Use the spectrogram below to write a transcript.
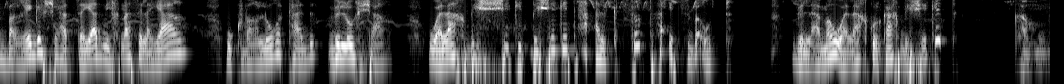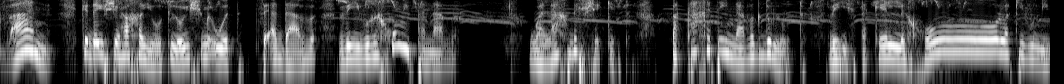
ברגע שהצייד נכנס אל היער, הוא כבר לא רקד ולא שר, הוא הלך בשקט בשקט על קצות האצבעות. ולמה הוא הלך כל כך בשקט? כמובן, כדי שהחיות לא ישמעו את צעדיו ויברחו מפניו. הוא הלך בשקט, פקח את עיניו הגדולות, והסתכל לכל הכיוונים.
